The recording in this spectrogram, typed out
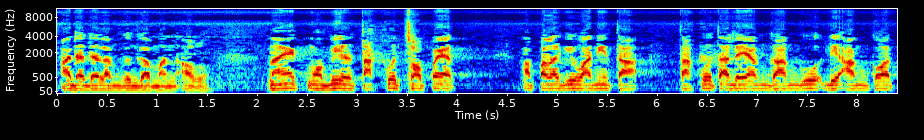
ada dalam genggaman Allah. Naik mobil takut copet, apalagi wanita, takut ada yang ganggu di angkot,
